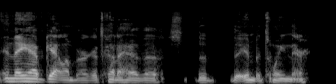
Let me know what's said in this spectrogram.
and they have Gatlinburg. It's kind of have the the the in between there.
